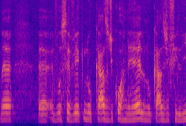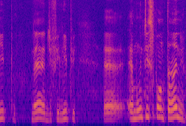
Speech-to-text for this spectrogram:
Né? É, você vê que no caso de Cornélio, no caso de Filipe, né, de Filipe, é, é, muito espontâneo.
